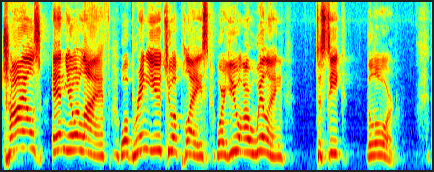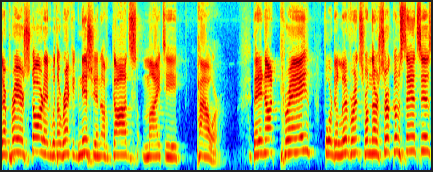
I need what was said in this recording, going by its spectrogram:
Trials in your life will bring you to a place where you are willing to seek the Lord. Their prayer started with a recognition of God's mighty power. They did not pray for deliverance from their circumstances,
